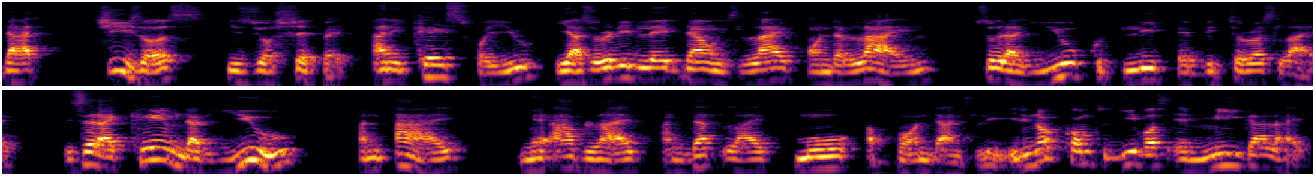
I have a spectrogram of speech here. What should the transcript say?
that Jesus is your shepherd and he cares for you. He has already laid down his life on the line so that you could live a victorious life. He said, I came that you and I may have life and that life more abundantly. He did not come to give us a meager life.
